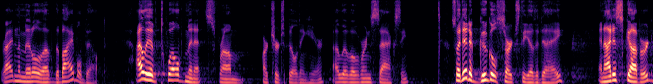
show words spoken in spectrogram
right in the middle of the Bible Belt. I live 12 minutes from our church building here. I live over in Sachse. So I did a Google search the other day, and I discovered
